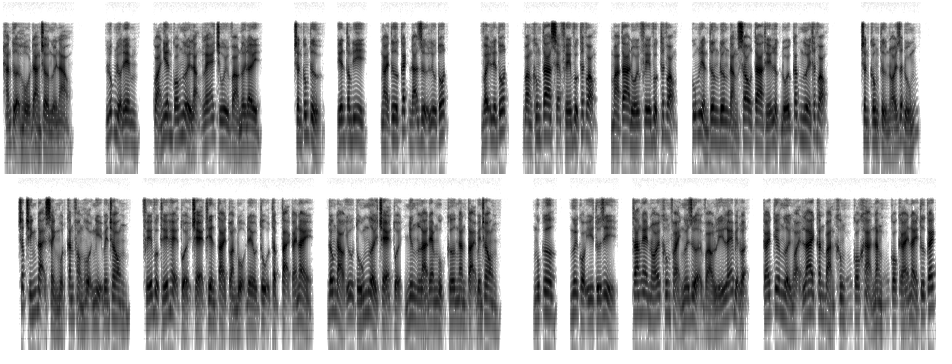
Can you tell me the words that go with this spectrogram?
hắn tựa hồ đang chờ người nào. Lúc nửa đêm, quả nhiên có người lặng lẽ chui vào nơi đây. Trần công tử, yên tâm đi, ngài tư cách đã dự lưu tốt. Vậy liền tốt, bằng không ta sẽ phế vực thất vọng, mà ta đối phế vực thất vọng, cũng liền tương đương đằng sau ta thế lực đối các ngươi thất vọng. Trần công tử nói rất đúng chấp chính đại sảnh một căn phòng hội nghị bên trong, phế vực thế hệ tuổi trẻ thiên tài toàn bộ đều tụ tập tại cái này, đông đảo ưu tú người trẻ tuổi nhưng là đem ngục cơ ngăn tại bên trong. Ngục cơ, ngươi có ý tứ gì? Ta nghe nói không phải ngươi dựa vào lý lẽ biện luận, cái kia người ngoại lai căn bản không có khả năng có cái này tư cách,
